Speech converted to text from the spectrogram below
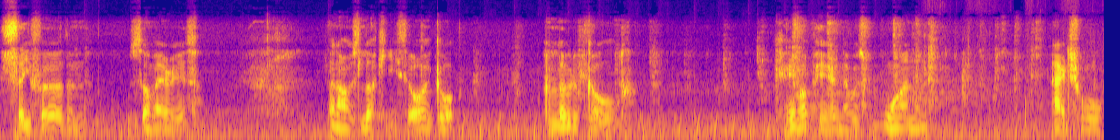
safer than some areas. And I was lucky, so I got a load of gold. Came up here and there was one actual,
